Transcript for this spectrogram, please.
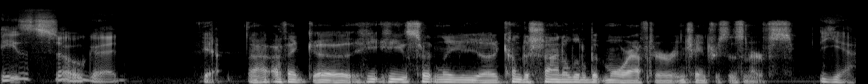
he's so good. Yeah, I I think uh, he he's certainly uh, come to shine a little bit more after Enchantress's nerfs. Yeah.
